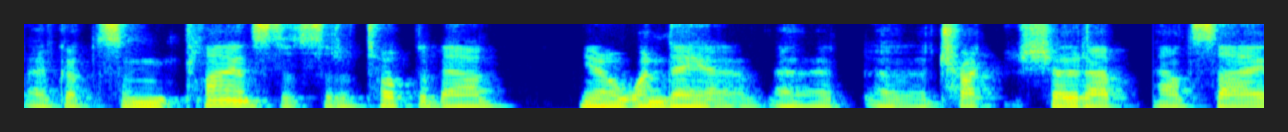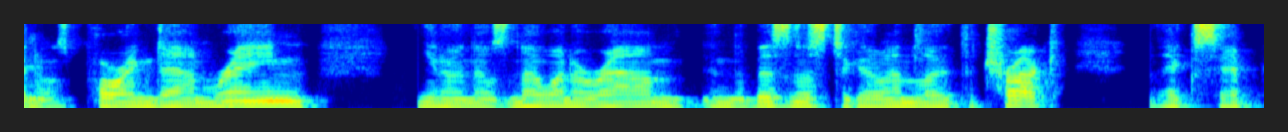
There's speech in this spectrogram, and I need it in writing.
I've got some clients that sort of talked about, you know, one day a, a, a truck showed up outside and it was pouring down rain, you know, and there was no one around in the business to go unload the truck except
